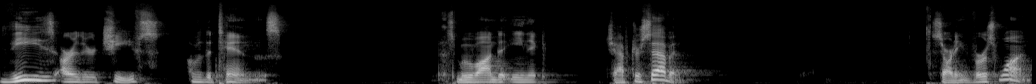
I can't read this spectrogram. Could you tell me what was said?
These are their chiefs of the tens. Let's move on to Enoch chapter 7 starting verse 1.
